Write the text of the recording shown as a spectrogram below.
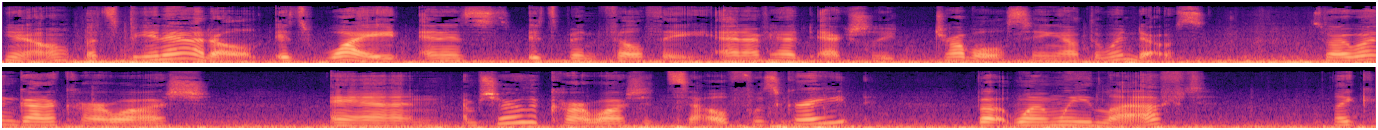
You know, let's be an adult. It's white and it's it's been filthy, and I've had actually trouble seeing out the windows. So I went and got a car wash, and I'm sure the car wash itself was great, but when we left, like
